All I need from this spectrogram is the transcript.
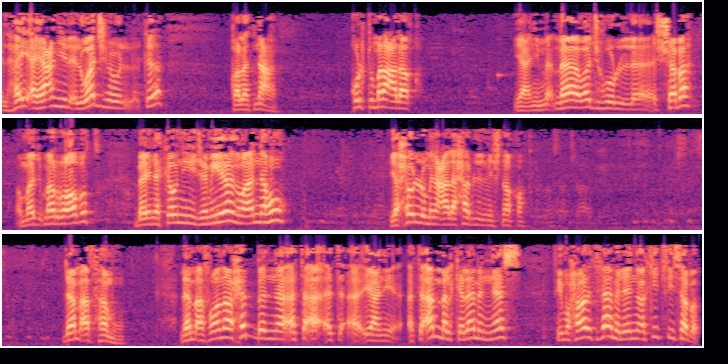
الهيئة يعني الوجه كده؟ قالت نعم. قلت ما العلاقة؟ يعني ما وجه الشبه؟ أو ما الرابط بين كونه جميلا وأنه يحل من على حبل المشنقة. لم أفهمه. لم أفهم أنا أحب أن أت... أت... يعني أتأمل كلام الناس في محاولة فهمه لأنه أكيد في سبب.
